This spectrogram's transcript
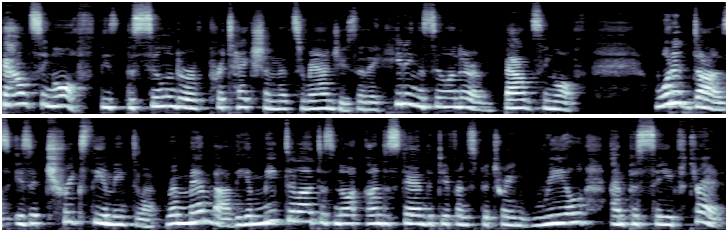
bouncing off the, the cylinder of protection that's around you. So they're hitting the cylinder and bouncing off. What it does is it tricks the amygdala. Remember, the amygdala does not understand the difference between real and perceived threat.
